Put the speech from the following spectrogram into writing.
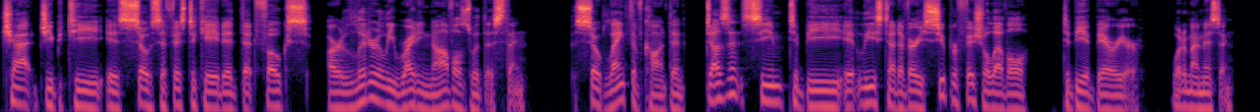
Chat GPT is so sophisticated that folks are literally writing novels with this thing. So length of content doesn't seem to be, at least at a very superficial level, to be a barrier. What am I missing?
